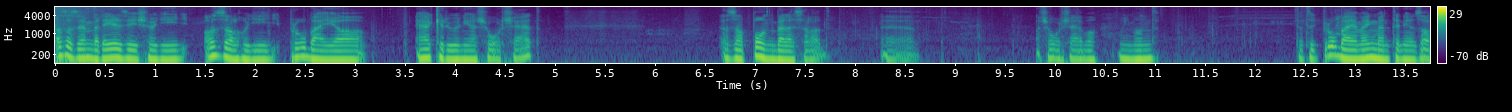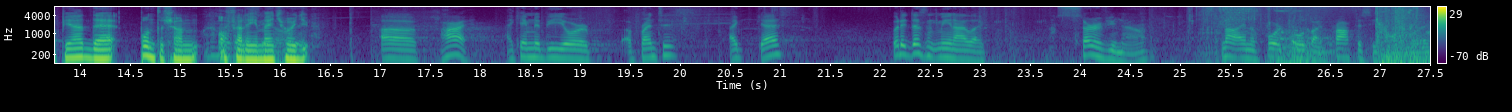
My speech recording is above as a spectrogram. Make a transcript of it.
az az ember érzés, hogy így azzal, hogy így próbálja elkerülni a sorsát, azzal pont beleszalad a sorsába, úgymond. Tehát, hogy próbálja megmenteni az apját, de pontosan a felé megy, hogy Uh, hi. I came to be your apprentice, I guess. But it doesn't mean I, like, serve you now. Not in a foretold by prophecy kind of way.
